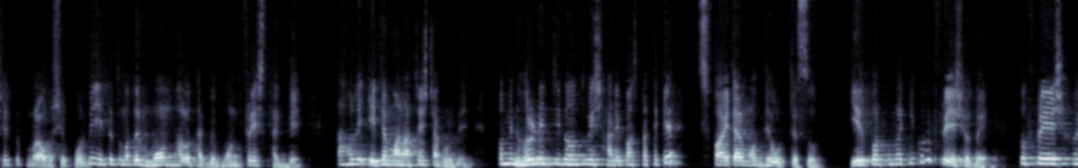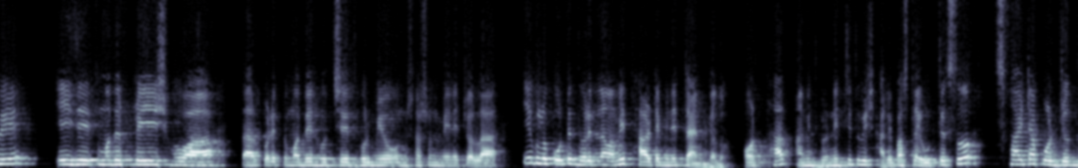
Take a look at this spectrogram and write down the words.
সেটা তোমরা অবশ্যই পড়বে। এতে তোমাদের মন ভালো থাকবে, মন ফ্রেশ থাকবে। তাহলে এটা মানার চেষ্টা করবে। তো আমি ধরে নিচ্ছি তখন তুমি সাড়ে পাঁচটা থেকে ছয়টার মধ্যে উঠতেছো। এরপর তোমরা কি করবে? ফ্রেশ হবে। তো ফ্রেশ হয়ে এই যে তোমাদের ফ্রেশ হওয়া, তারপরে তোমাদের হচ্ছে ধর্মীয় অনুশাসন মেনে চলা, এগুলো করতে ধরে নিলাম আমি থার্টি মিনিট টাইম গেল। অর্থাৎ আমি ধরে নিচ্ছি তুমি সাড়ে পাঁচটায় উঠতেছো, ছয়টা পর্যন্ত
